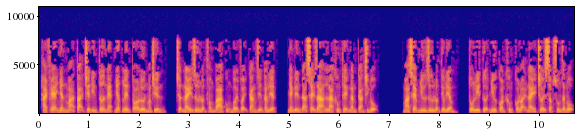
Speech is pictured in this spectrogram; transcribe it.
hai phe nhân mã tại trên internet nhấc lên to lớn mang chiến, trận này dư luận phong ba cũng bởi vậy càng diễn càng liệt, nhanh đến đã xảy ra là không thể ngăn cản trình độ. Mà xem như dư luận tiêu điểm, tô ly tựa như còn không có loại này trời sập xuống giác ngộ,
